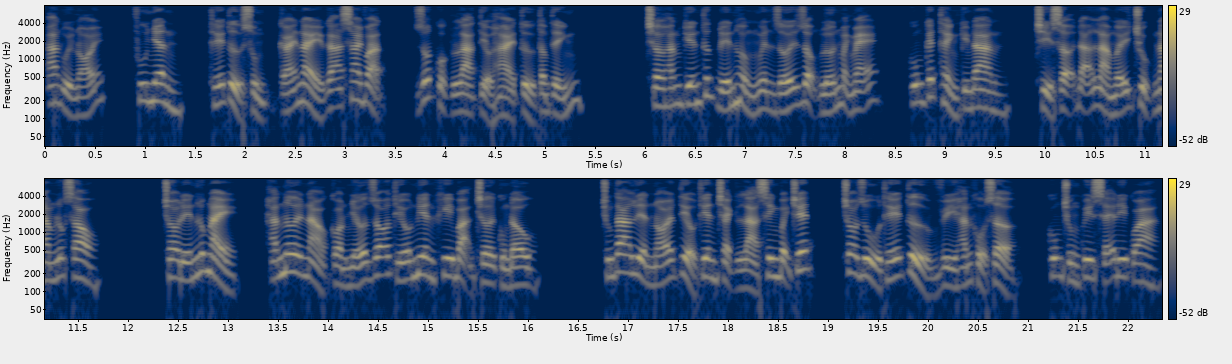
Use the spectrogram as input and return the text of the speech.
an ủi nói, phu nhân, thế tử sủng cái này gã sai vặt, rốt cuộc là tiểu hài tử tâm tính. Chờ hắn kiến thức đến hồng nguyên giới rộng lớn mạnh mẽ, cũng kết thành kim đan, chỉ sợ đã là mấy chục năm lúc sau. Cho đến lúc này, hắn nơi nào còn nhớ rõ thiếu niên khi bạn chơi cùng đâu. Chúng ta liền nói tiểu thiên trạch là sinh bệnh chết, cho dù thế tử vì hắn khổ sở, cũng chúng quy sẽ đi qua.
